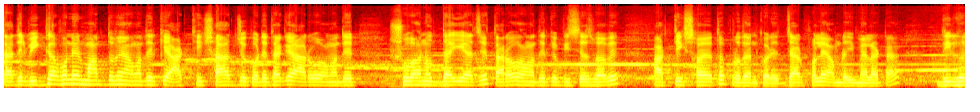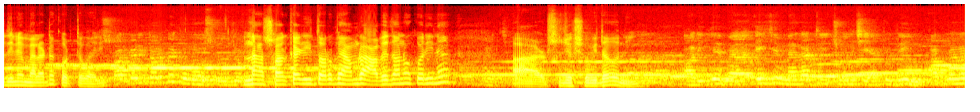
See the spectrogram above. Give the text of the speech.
তাদের বিজ্ঞাপনের মাধ্যমে আমাদেরকে আর্থিক সাহায্য করে থাকে আরও আমাদের শুভানুধ্যায়ী আছে তারাও আমাদেরকে বিশেষভাবে আর্থিক সহায়তা প্রদান করে যার ফলে আমরা এই মেলাটা দীর্ঘদিনের মেলাটা করতে পারি। না সরকারি তরফে আমরা আবেদনও করি না আর সুযোগ সুবিধাও নেই। আর এই যে মেলাটি চলছে এতদিন আপনারা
